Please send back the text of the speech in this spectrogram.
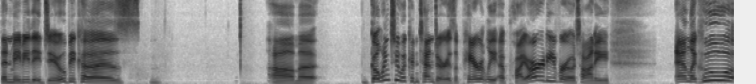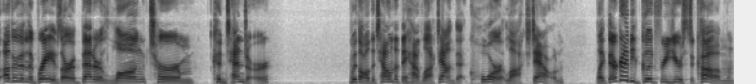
than maybe they do because um, uh, going to a contender is apparently a priority for Ohtani. And like, who other than the Braves are a better long term contender with all the talent that they have locked down, that core locked down? Like, they're going to be good for years to come.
